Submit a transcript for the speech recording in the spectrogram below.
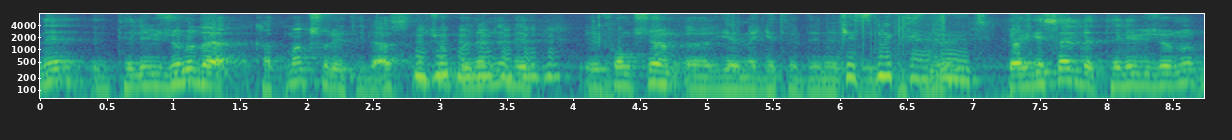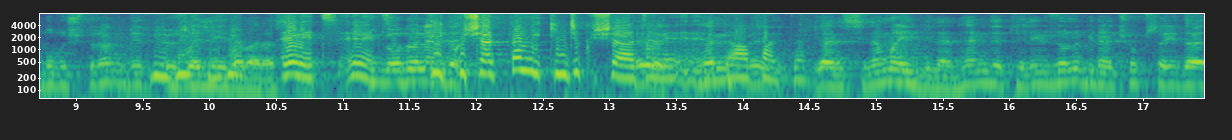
ne e, televizyonu da katmak suretiyle aslında çok önemli bir e, fonksiyon e, yerine getirdiğini Kesinlikle, düşünüyorum. evet. Belgeselle televizyonu buluşturan bir özelliği de var aslında. evet evet. Çünkü o dönemde İlk kuşaktan ikinci kuşağı Evet, tabii hem daha e, farklı. Yani sinemayı bilen hem de televizyonu bilen çok sayıda e,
